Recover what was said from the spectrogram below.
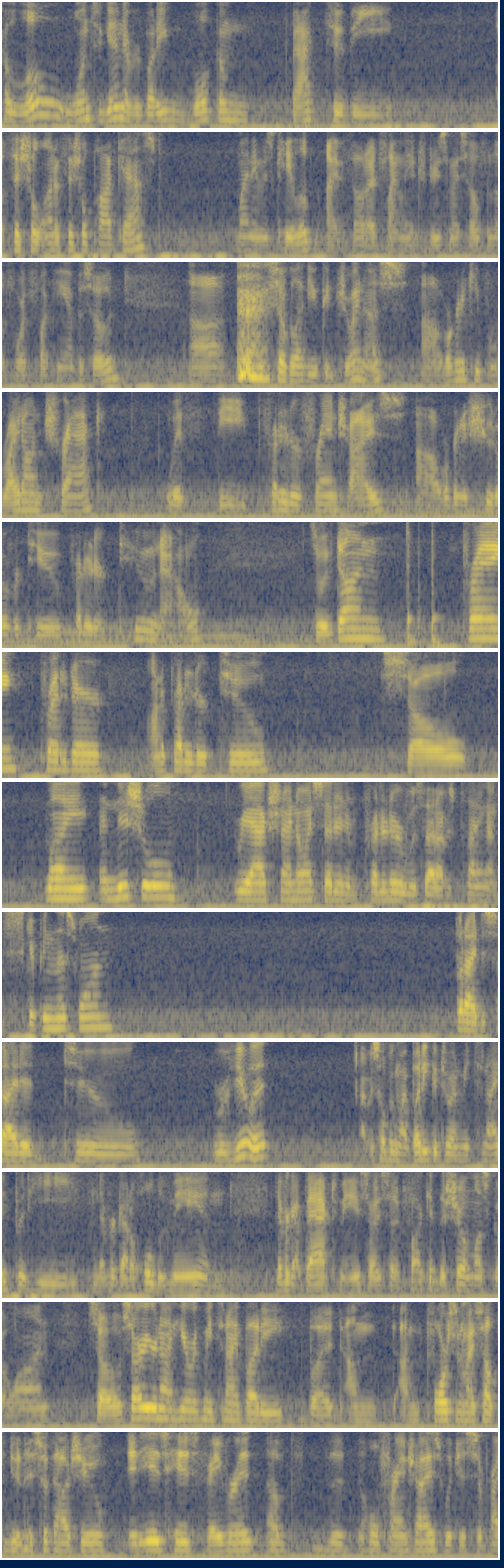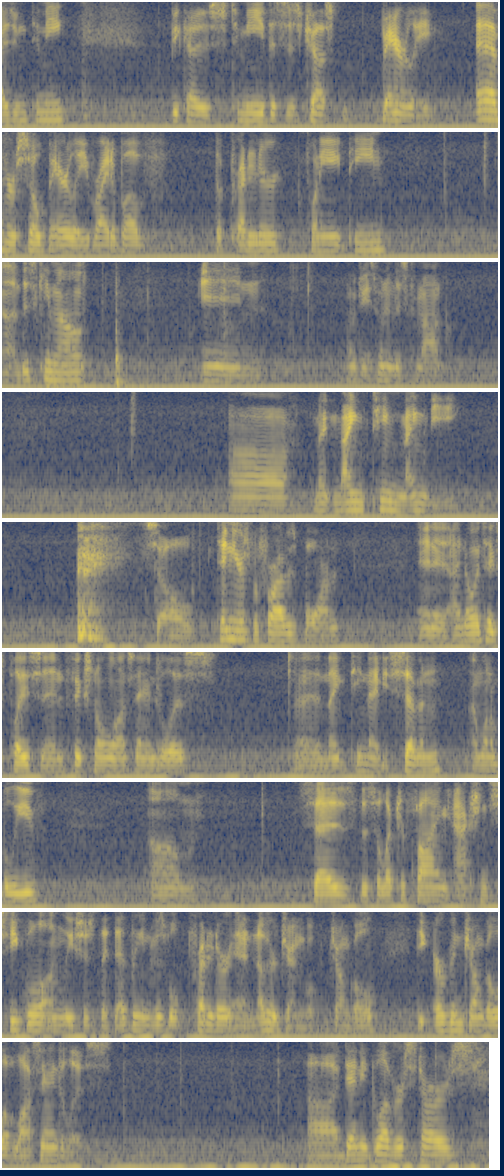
Hello, once again, everybody. Welcome back to the official, unofficial podcast. My name is Caleb. I thought I'd finally introduce myself in the fourth fucking episode. Uh, so glad you could join us. Uh, we're going to keep right on track with the Predator franchise. Uh, we're going to shoot over to Predator 2 now. So we've done Prey, Predator, on a Predator 2. So my initial reaction, I know I said it in Predator, was that I was planning on skipping this one. But I decided to review it. I was hoping my buddy could join me tonight, but he never got a hold of me and never got back to me, so I said, fuck it, the show must go on. So sorry you're not here with me tonight, buddy, but I'm I'm forcing myself to do this without you. It is his favorite of the whole franchise, which is surprising to me. Because to me this is just barely, ever so barely right above the Predator 2018. Uh, this came out in oh geez, when did this come out? Uh, 1990. so, 10 years before I was born. And it, I know it takes place in fictional Los Angeles uh, 1997, I want to believe. Um, says this electrifying action sequel unleashes the deadly invisible predator in another jungle, jungle the urban jungle of Los Angeles. Uh, Danny Glover stars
